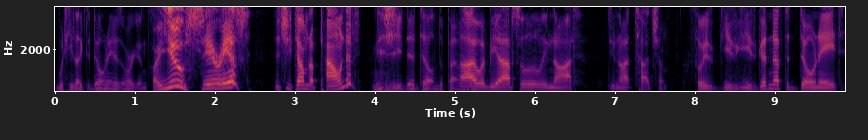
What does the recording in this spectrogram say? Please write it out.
"Would he like to donate his organs?" Are you serious? Did she tell him to pound it? she did tell him to pound. I it. I would be absolutely not. Do not touch him. So he's he's he's good enough to donate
